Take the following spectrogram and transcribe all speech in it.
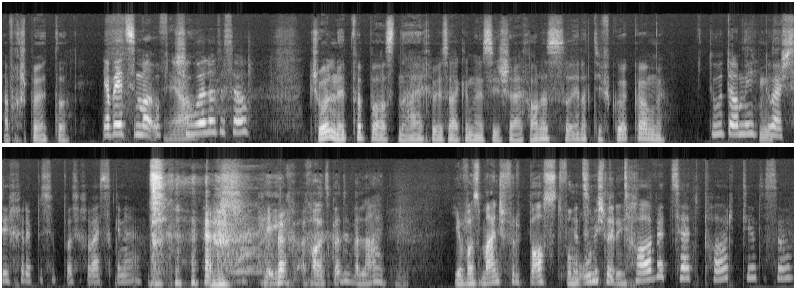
einfach später. Ja, aber jetzt mal auf die Ja. Schule oder so. Die Schule nicht verpasst, nein, ich würde sagen, es ist eigentlich alles relativ gut gegangen. Du, Domi, du Ja. hast sicher etwas verpasst, ich weiß genau. Hey, ich, ich habe jetzt gerade überlegt. Ja, was meinst du verpasst vom Ja, zum Beispiel die Unterricht? HWZ-Party oder so.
